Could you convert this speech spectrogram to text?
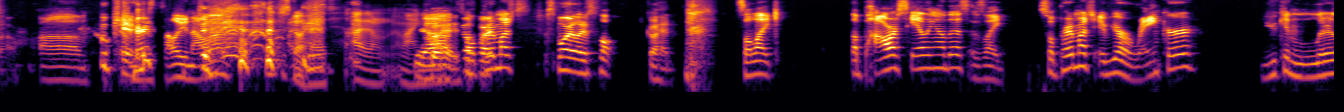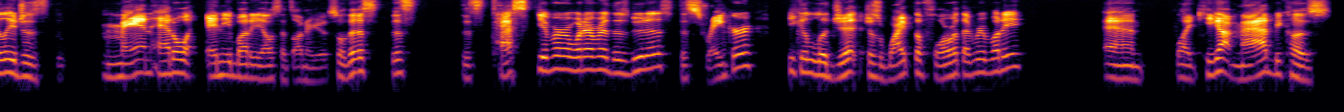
So, um, who cares? Tell you now. Just go ahead. I don't mind. Yeah. Go ahead. so pretty much, Spoilers. Go ahead. so like the power scaling on this is like so pretty much if you're a ranker, you can literally just manhandle anybody else that's under you. So this this this test giver or whatever this dude is, this ranker, he could legit just wipe the floor with everybody, and like he got mad because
